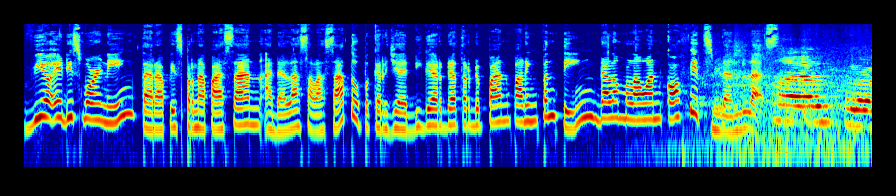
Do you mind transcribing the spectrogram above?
VOA This Morning, terapis pernapasan adalah salah satu pekerja di garda terdepan paling penting dalam melawan COVID-19. Hello. Hello.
